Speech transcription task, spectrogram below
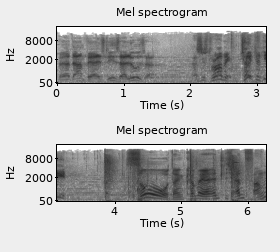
Verdammt, wer ist dieser Loser? Das ist Robin. Tötet ihn! So, dann können wir ja endlich anfangen.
